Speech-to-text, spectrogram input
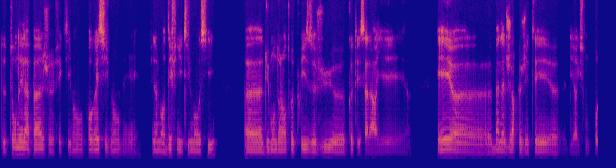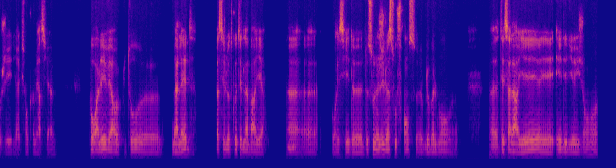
de tourner la page, effectivement, progressivement, mais finalement définitivement aussi, euh, du monde de l'entreprise vu côté salarié et manager que j'étais, direction de projet, direction commerciale, pour aller vers plutôt bah, l'aide, passer de l'autre côté de la barrière. Mm-hmm pour essayer de, de soulager la souffrance euh, globalement euh, euh, des salariés et, et des dirigeants,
